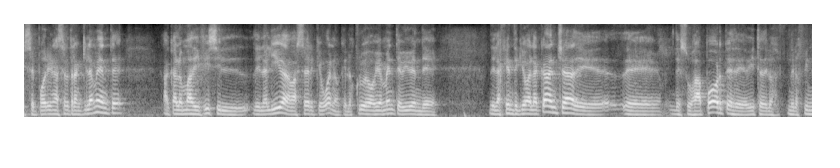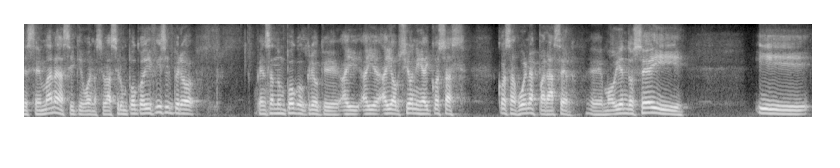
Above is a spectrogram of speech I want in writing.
se podrían hacer tranquilamente. Acá lo más difícil de la liga va a ser que, bueno, que los clubes obviamente viven de, de la gente que va a la cancha, de, de, de sus aportes, de, ¿viste? De, los, de los fines de semana, así que bueno, se va a hacer un poco difícil, pero pensando un poco creo que hay, hay, hay opciones y hay cosas, cosas buenas para hacer, eh, moviéndose y, y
